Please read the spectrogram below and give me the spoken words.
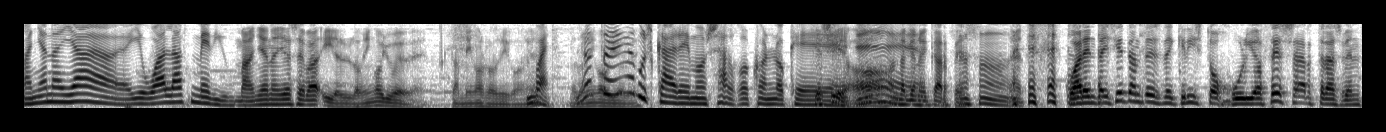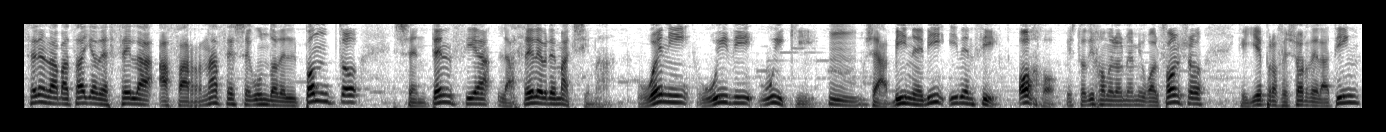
Mañana ya igual haz medium. Mañana ya se va y el domingo llueve. También os lo digo. ¿eh? Bueno, no te buscaremos algo con lo que. Que sí, oh, eh. anda que no hay carpes. Ujú. Eh. 47 antes de Cristo, Julio César, tras vencer en la batalla de Cela a Farnaces II del Ponto, sentencia la célebre máxima. Veni, vidi, wiki. Hmm. O sea, vine, vi y vencí. Ojo, esto díjomelo mi amigo Alfonso, que ye profesor de latín.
